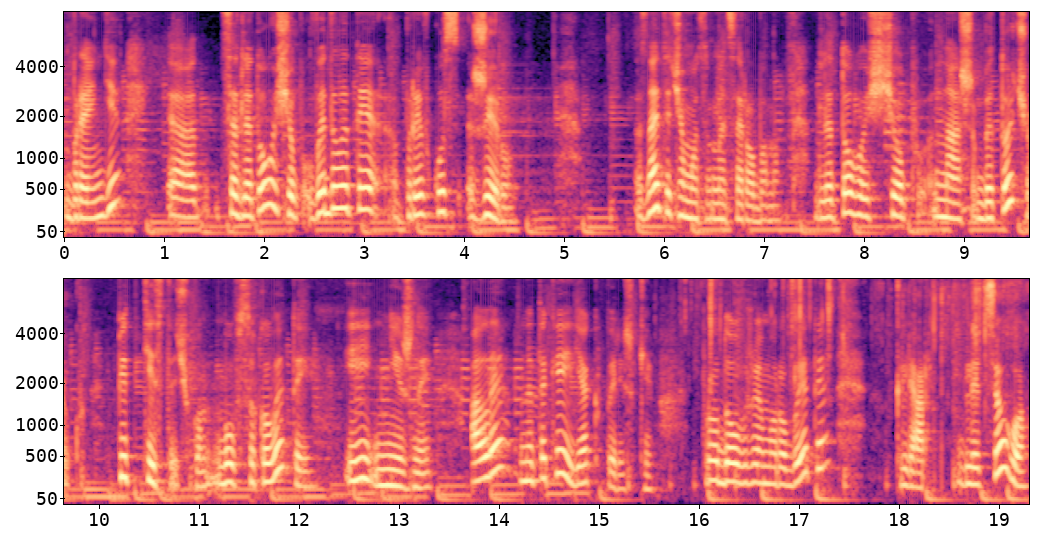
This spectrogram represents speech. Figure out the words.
бренді. Е, Це для того, щоб видалити привкус жиру. Знаєте, чому ми це робимо? Для того, щоб наш биточок під тістечком був соковитий і ніжний, але не такий, як пиріжки. Продовжуємо робити кляр. Для цього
